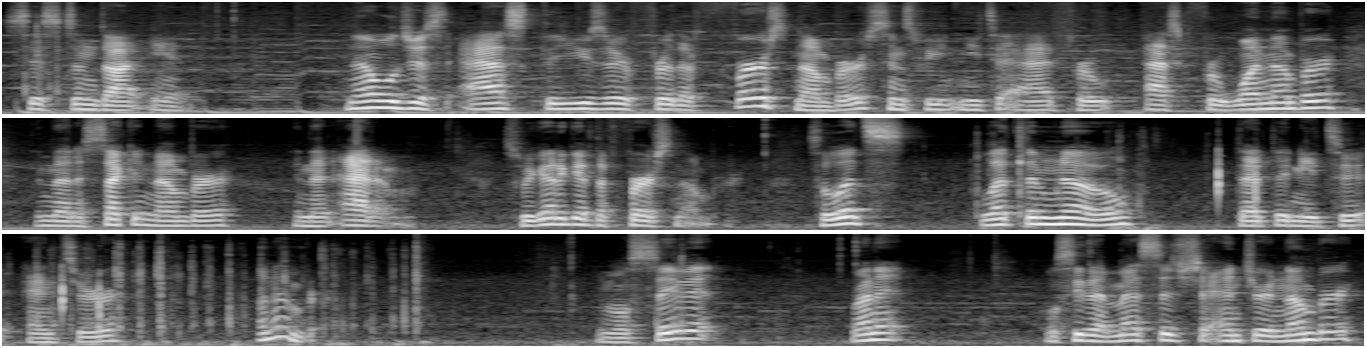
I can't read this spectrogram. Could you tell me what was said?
system.in. Now we'll just ask the user for the first number since we need to add for ask for one number and then a second number and then add them. So we got to get the first number. So let's let them know that they need to enter a number. And we'll save it, run it. We'll see that message to enter a number,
